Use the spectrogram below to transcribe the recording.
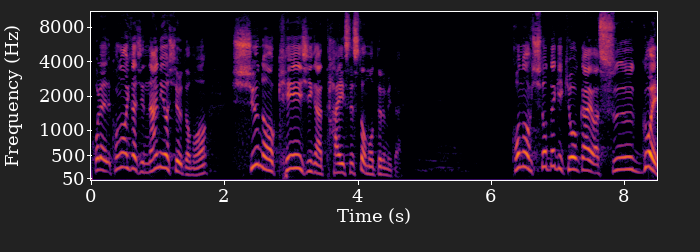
これ、この人たち何をしてると思う？主の啓示が大切と思ってるみたい。この首都的教会はすごい、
